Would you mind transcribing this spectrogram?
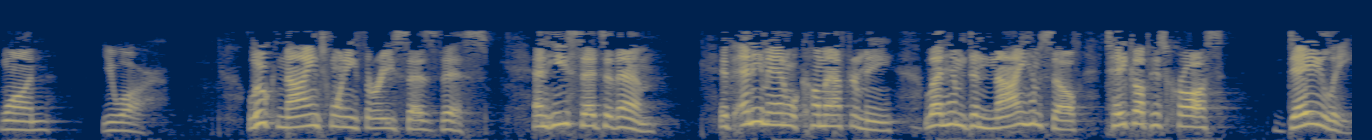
one you are. Luke 9:23 says this, and he said to them, if any man will come after me, let him deny himself, take up his cross daily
